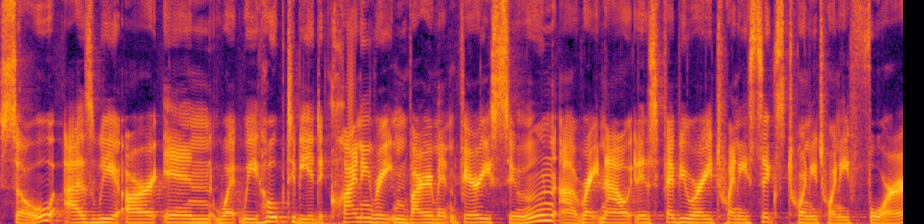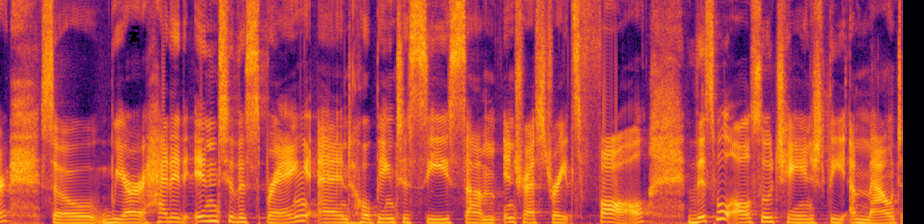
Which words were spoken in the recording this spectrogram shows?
So, as we are in what we hope to be a declining rate environment very soon, uh, right now it is February 26, 2024. So, we are headed into the spring and hoping to see some interest rates fall. This will also change the amount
